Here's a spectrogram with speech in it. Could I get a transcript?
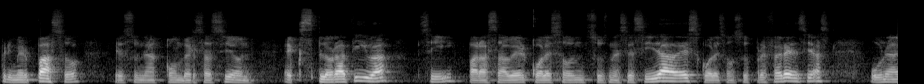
primer paso es una conversación explorativa ¿sí? para saber cuáles son sus necesidades, cuáles son sus preferencias, una,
